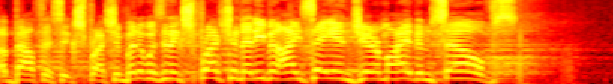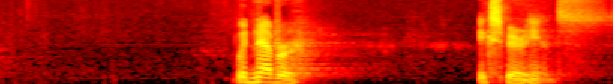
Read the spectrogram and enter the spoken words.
about this expression, but it was an expression that even Isaiah and Jeremiah themselves would never experience.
